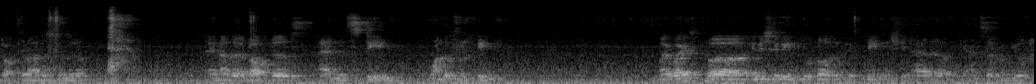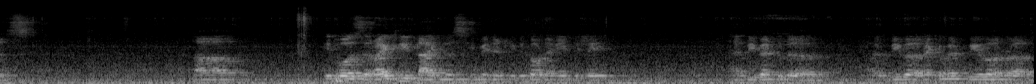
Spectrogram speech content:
Dr. Raj Sundaram, and other doctors and his team, wonderful team. My wife, uh, initially in 2015, she had a cancer of uterus. Uh, It was rightly diagnosed immediately without any delay and we went to the, we were recommend, we were uh,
